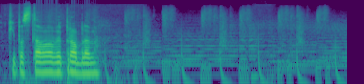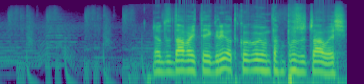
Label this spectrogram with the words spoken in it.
Taki podstawowy problem. Nie oddawaj tej gry, od kogo ją tam pożyczałeś.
